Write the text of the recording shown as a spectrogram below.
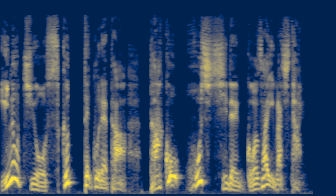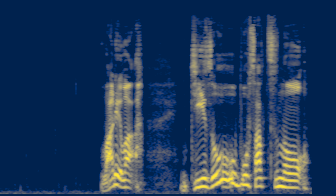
命を救ってくれたタコホッシでございました。我は、地蔵菩薩の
